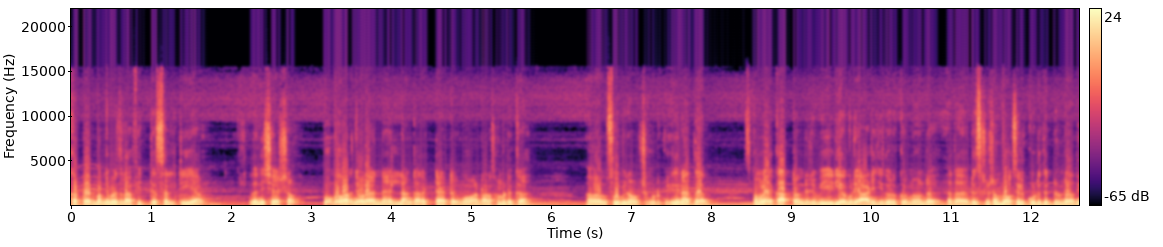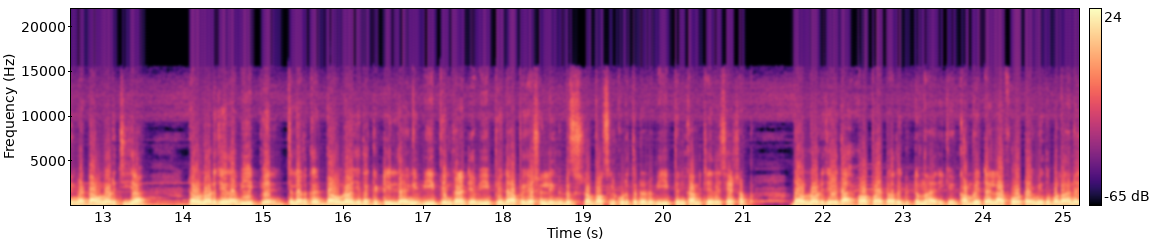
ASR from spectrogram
കറക്റ്റായിട്ട് പറഞ്ഞ് മനസ്സിലാവും ഫിറ്റ് സെലക്ട് ചെയ്യുക. അതിന് ശേഷം മുമ്പ് പറഞ്ഞ പോലെ തന്നെ എല്ലാം കറക്റ്റായിട്ട് മൂവാം ട്രാൻസം എടുക്കുക. സൂമിൻ ഓപ്ഷൻ കൊടുക്കുക. ഇതിനകത്ത് നമ്മളൊരു കറക്റ്റ് ഒരു വീഡിയോ കൂടി ആഡ് ചെയ്ത് കൊടുക്കുന്നുണ്ട് അത് ഡിസ്ക്രിപ്ഷൻ ബോക്സിൽ കൊടുത്തിട്ടുണ്ട്. നിങ്ങൾ ഡൗൺലോഡ് ചെയ്യുക. ഡൗൺലോഡ് ചെയ്ത വി പി എൻ ചിലർക്ക് ഡൗൺലോഡ് ചെയ്താൽ കിട്ടിയില്ലെങ്കിൽ വി പി എൻ കണക്ട് ചെയ്യുക വി പി എന്റെ ആപ്ലിക്കേഷൻ ലിങ്ക് ഡിസ്ക്രിപ്ഷൻ ബോക്സിൽ കൊടുത്തിട്ടുണ്ട്. വി പി എൻ കണക്ട് ചെയ്ത ശേഷം ഡൗൺലോഡ് ചെയ്താൽ ഉറപ്പായിട്ടും അത് കിട്ടുന്നതായിരിക്കും. കംപ്ലീറ്റ് എല്ലാ ഫോട്ടോയും ഇതുപോലെ തന്നെ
